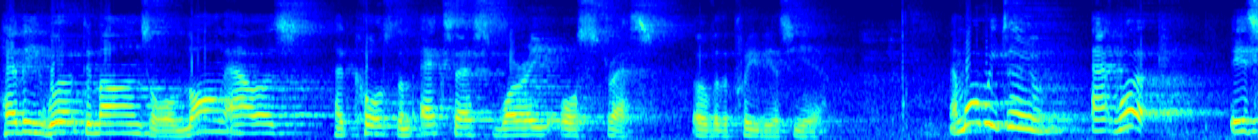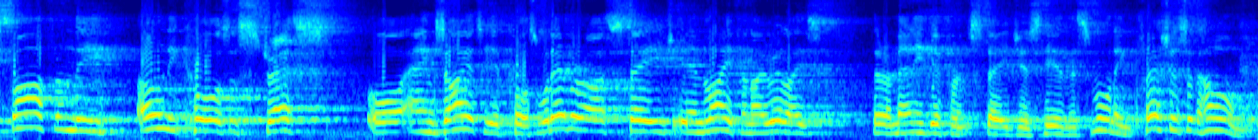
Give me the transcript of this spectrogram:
heavy work demands or long hours had caused them excess worry or stress over the previous year. And what we do at work is far from the only cause of stress or anxiety, of course, whatever our stage in life. And I realize there are many different stages here this morning pressures at home,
